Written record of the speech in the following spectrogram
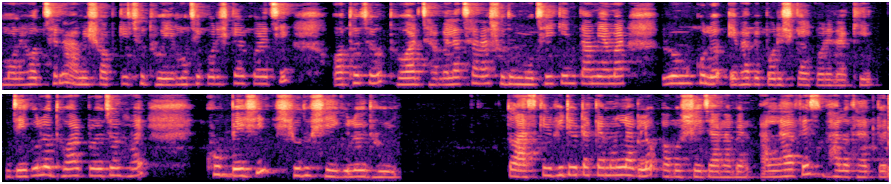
মনে হচ্ছে না আমি সব কিছু ধুয়ে মুছে পরিষ্কার করেছি, অথচ ধোয়ার ঝামেলা ছাড়া শুধু মুছেই কিন্তু আমি আমার রুমগুলো এভাবে পরিষ্কার করে রাখি। যেগুলো ধোয়ার প্রয়োজন হয়, খুব বেশি শুধু সেইগুলোই ধুই। তো আজকের ভিডিওটা কেমন লাগল অবশ্যই জানাবেন। আল্লাহ হাফেজ, ভালো থাকবেন।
